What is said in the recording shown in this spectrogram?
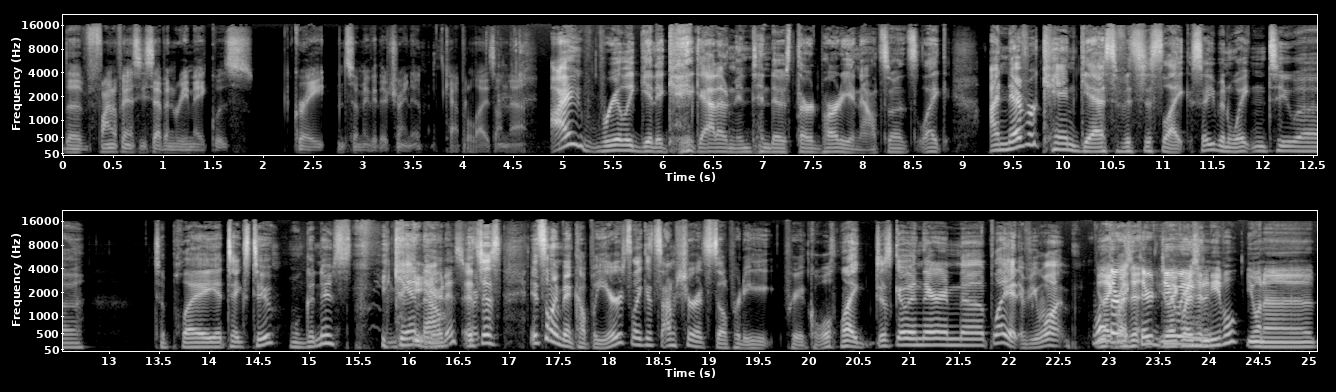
the Final Fantasy VII remake was great, and so maybe they're trying to capitalize on that. I really get a kick out of Nintendo's third party announcements. Like, I never can guess if it's just like, so you've been waiting to uh to play It Takes Two. Well, good news, you can now. it is. It's just it's only been a couple years. Like, it's I'm sure it's still pretty pretty cool. Like, just go in there and uh, play it if you want. well, you like, they're, Resi- they're you doing. like Resident Evil? You want to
